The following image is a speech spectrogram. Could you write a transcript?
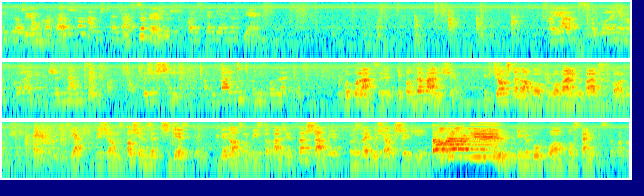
ślizną. Czy ją kochasz? Kocham szczerze, A w co wierzysz? w Polskę wierzę. Pięknie. A ja z pokolenia na pokolenie żegnam tych, którzy szli, aby walczyć o niepodległość. Bo Polacy nie poddawali się i wciąż na nowo próbowali wywalczyć wolność. Jak w 1830, gdy nocą w listopadzie w Warszawie rozległy się okrzyki Do broni! i wybuchło powstanie listopadowe.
